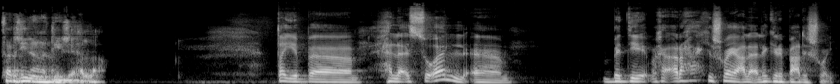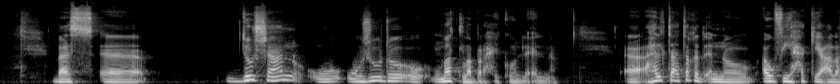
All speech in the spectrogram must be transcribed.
فرجينا نتيجة هلا. طيب آه، هلا السؤال آه، بدي راح أحكي شوي على أليجري بعد شوي. بس آه، دوشان وجوده مطلب رح يكون لنا آه، هل تعتقد إنه أو في حكي على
